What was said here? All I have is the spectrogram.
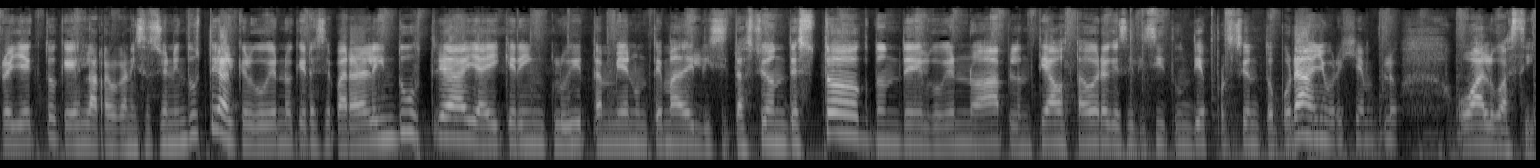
proyecto, que es la reorganización industrial, que el gobierno quiere separar a la industria y ahí quiere incluir también un tema de licitación de stock, donde el gobierno ha planteado hasta ahora que se licite un 10% por año, por ejemplo, o algo así.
